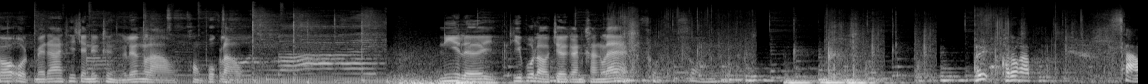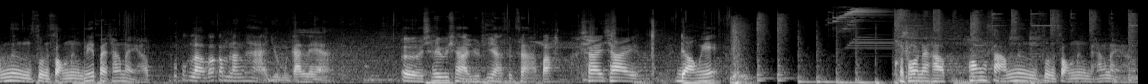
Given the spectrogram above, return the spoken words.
ก็อดไม่ได้ที่จะนึกถึงเรื่องราวของพวกเรา นี่เลยที่พวกเราเจอกันครั้งแรก เฮ้ยขอโทษครับ 31021 นี่ไปทางไหนครับพ วกเราก็กำลังหาอยู่เหมือนกันเลยอะ เออ ใช่วิชายุทธยาศึกษาปะใช่ใช่เดี๋ยวเอางี้ ขอโทษนะครับ ห้อง 31021ไปทางไหนครับ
